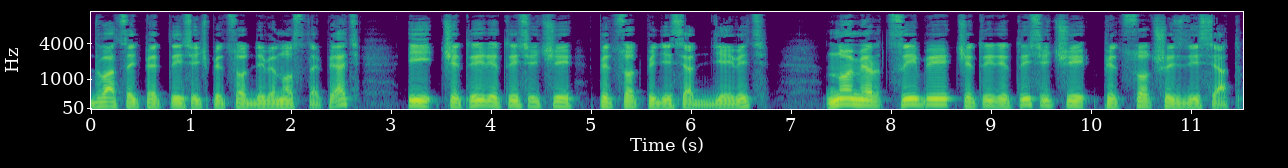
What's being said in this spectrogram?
25595 и 4559 номер ЦИБИ 4560.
